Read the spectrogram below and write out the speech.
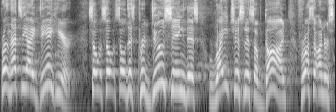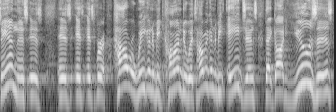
Brethren, that's the idea here. So, so, so this producing this righteousness of God, for us to understand this, is, is, is, is for how are we going to be conduits, how are we going to be agents that God uses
